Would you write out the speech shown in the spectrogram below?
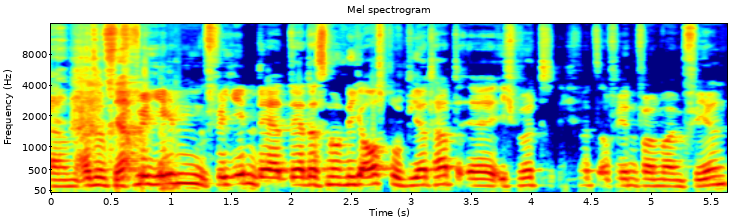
Ähm, also für, ja. für, jeden, für jeden, der, der das noch nicht ausprobiert hat, äh, ich würde ich es auf jeden Fall mal empfehlen.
